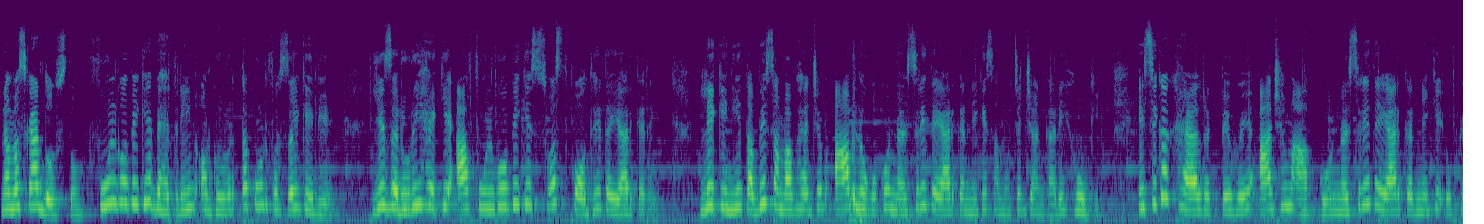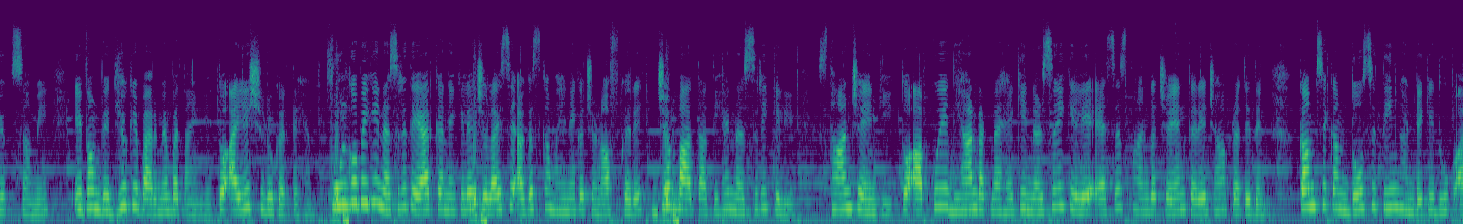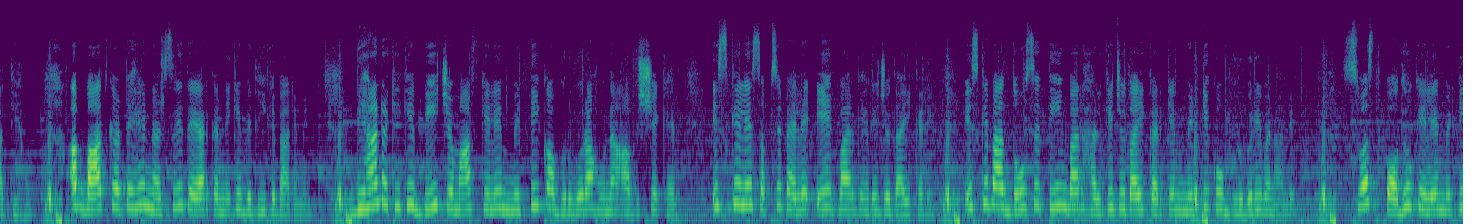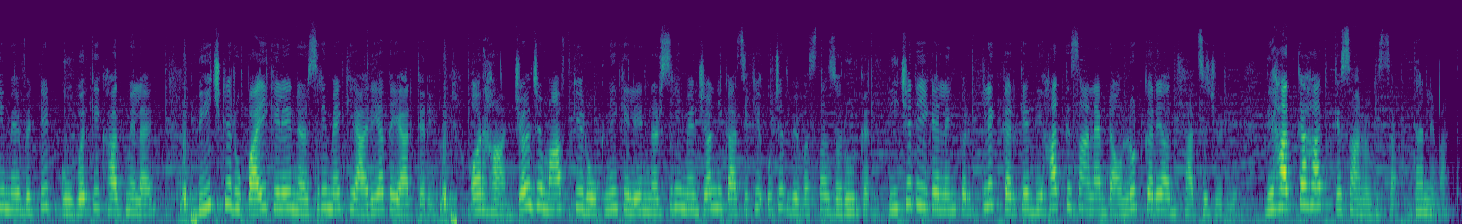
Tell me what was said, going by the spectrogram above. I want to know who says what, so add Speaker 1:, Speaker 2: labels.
Speaker 1: नमस्कार दोस्तों फूल गोभी के बेहतरीन और गुणवत्तापूर्ण फ़सल के लिए ये ज़रूरी है कि आप फूल गोभी के स्वस्थ पौधे तैयार करें। लेकिन ये तभी संभव है जब आप लोगों को नर्सरी तैयार करने की समुचित जानकारी होगी। इसी का ख्याल रखते हुए आज हम आपको नर्सरी तैयार करने के उपयुक्त समय एवं विधियों के बारे में बताएँगे। तो आइए शुरू करते हैं। फूल की नर्सरी तैयार करने के लिए जुलाई से अगस्त का महीने का चुनाव करें। जब बात आती है नर्सरी के लिए स्थान चयन की तो आपको ये ध्यान रखना है कि नर्सरी के लिए ऐसे स्थान का चयन करें जहाँ प्रतिदिन कम से कम दो से तीन घंटे की धूप आती हो। अब बात करते हैं नर्सरी तैयार करने की विधि के बारे में। ध्यान रखें कि बीज जमाव के लिए मिट्टी का भुरभुरा होना आवश्यक है। इसके लिए सबसे पहले एक बार गहरी जुताई करें। इसके बाद दो से तीन बार हल्की जुताई करके मिट्टी को भुरभुरी बना लें। स्वस्थ पौधों के लिए मिट्टी में विकटित गोबर की खाद मिलाएँ। बीज के रुपाई के लिए नर्सरी में क्यारियाँ तैयार करें। और हाँ जल जमाव के रोकने के लिए नर्सरी में जल निकासी की उचित व्यवस्था ज़रूर करें। नीचे दिए गए लिंक पर क्लिक करके देहात किसान ऐप डाउनलोड करें और देहात से जुड़िए। देहात का हाथ किसानों के साथ। धन्यवाद।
